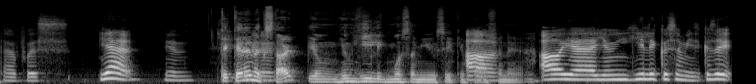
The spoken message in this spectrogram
Tapos, yeah, yun. K- kailan nag-start? Yung, yung hilig mo sa music, yung Ah, passion na yan? Oh, yeah. Yung hilig ko sa music. Kasi,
